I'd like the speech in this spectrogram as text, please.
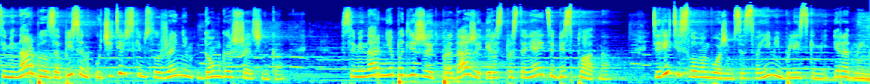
Семинар был записан учительским служением «Дом горшечника». Семинар не подлежит продаже и распространяется бесплатно. Делитесь Словом Божьим со своими близкими и родными.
